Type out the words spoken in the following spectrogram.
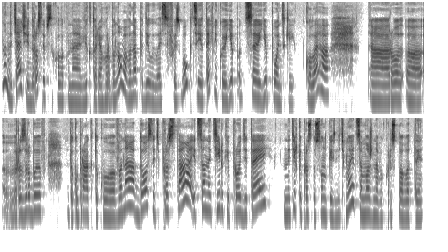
ну, дитячий дорослий психолог, вона Вікторія Горбунова, вона поділилась в Фейсбук цією технікою. Це японський колега. Розробив таку практику. Вона досить проста, і це не тільки про дітей, не тільки про стосунки з дітьми, це можна використовувати,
